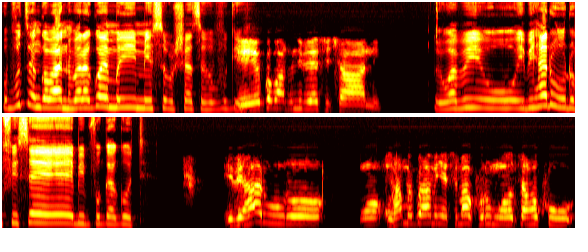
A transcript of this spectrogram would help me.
Uvuze ngo abantu baragoye muri iyi minsi ubushatse kuvuga yego abantu ni benshi cyane ibiharuro ufise bivuga gute? Ibiharuro nkamwe bwamenyesha makuru mwoza nko ku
